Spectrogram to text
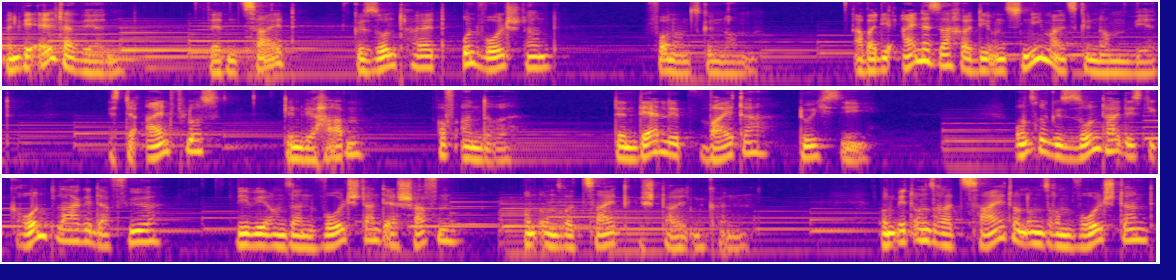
Wenn wir älter werden, werden Zeit, Gesundheit und Wohlstand von uns genommen. Aber die eine Sache, die uns niemals genommen wird, ist der Einfluss, den wir haben auf andere. Denn der lebt weiter durch sie. Unsere Gesundheit ist die Grundlage dafür, wie wir unseren Wohlstand erschaffen und unsere Zeit gestalten können. Und mit unserer Zeit und unserem Wohlstand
